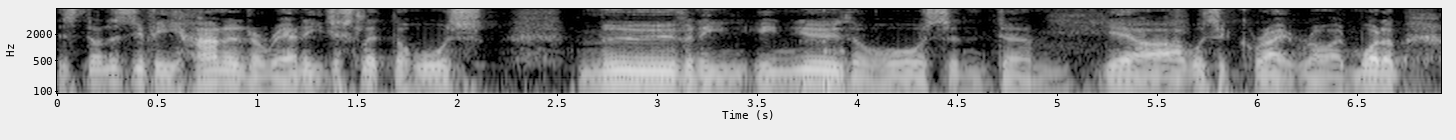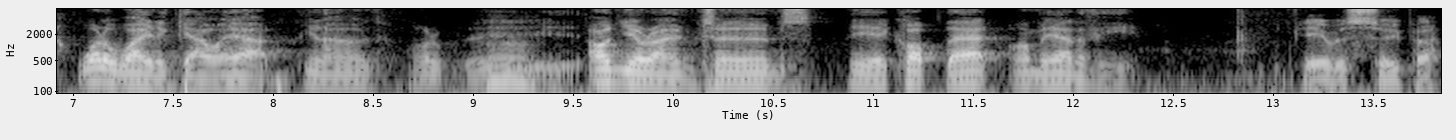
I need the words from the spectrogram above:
it's not as if he hunted around. He just let the horse move, and he, he knew the horse. And um, yeah, oh, it was a great ride. What a what a way to go out. You know, what, uh, on your own terms. Yeah, cop that. I'm out of here. Yeah, it was super.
